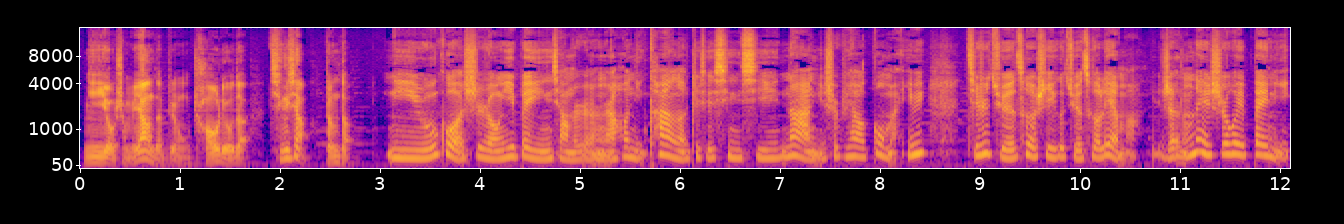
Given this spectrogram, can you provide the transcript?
你有什么样的这种潮流的倾向等等。你如果是容易被影响的人，然后你看了这些信息，那你是不是要购买？因为其实决策是一个决策链嘛，人类是会被你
